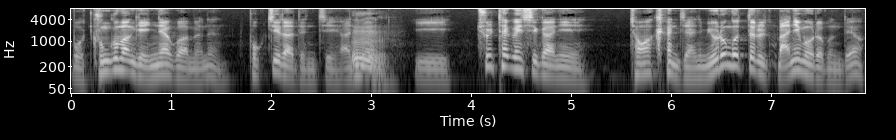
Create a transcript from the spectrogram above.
뭐 궁금한 게 있냐고 하면은 복지라든지 아니면 음. 이 출퇴근 시간이 정확한지 아니면 이런 것들을 많이 물어본대요.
